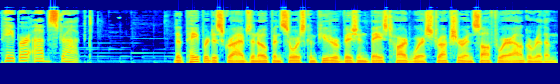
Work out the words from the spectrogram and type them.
Paper Abstract The paper describes an open source computer vision based hardware structure and software algorithm,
